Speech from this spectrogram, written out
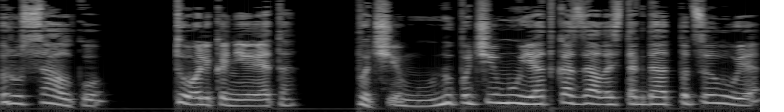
русалку? Только не это. Почему? Ну почему я отказалась тогда от поцелуя?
